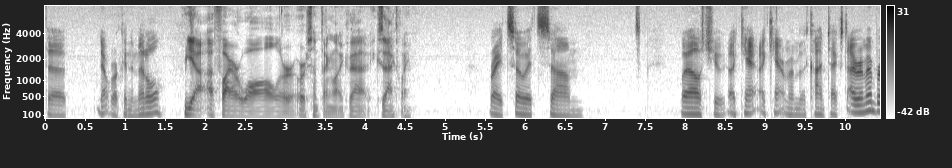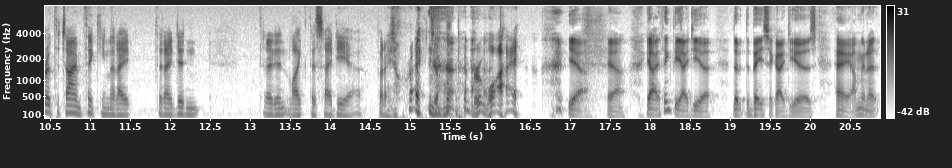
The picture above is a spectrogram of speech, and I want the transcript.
the network in the middle Yeah, a firewall or, or something like that. Exactly. right so it's um well shoot i can't i can't remember the context i remember at the time thinking that i that i didn't that i didn't like this idea but i don't i don't remember why Yeah, yeah, yeah. I think the idea, the, the basic idea is, hey, I'm going to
